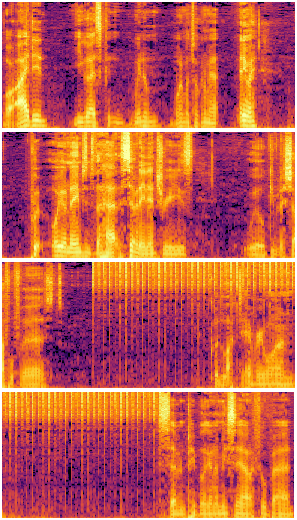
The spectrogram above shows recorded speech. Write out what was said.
Or I did. You guys can win them. What am I talking about? Anyway, put all your names into the hat. There's 17 entries. We'll give it a shuffle first. Good luck to everyone. Seven people are going to miss out. I feel bad.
